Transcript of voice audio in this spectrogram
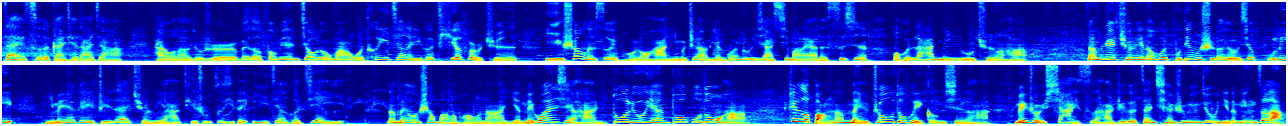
再次的感谢大家。还有呢，就是为了方便交流嘛，我特意建了一个铁粉群。以上的四位朋友哈，你们这两天关注一下喜马拉雅的私信，我会拉你入群哈。咱们这群里呢，会不定时的有一些福利，你们也可以直接在群里啊提出自己的意见和建议。那没有上榜的朋友呢，也没关系哈，你多留言多互动哈。这个榜呢每周都会更新啊，没准下一次哈，这个咱前十名就有你的名字了。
